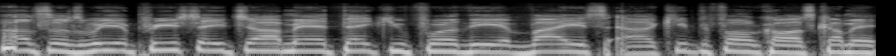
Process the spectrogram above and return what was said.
Hustlers, we appreciate y'all, man. Thank you for the advice. Uh, keep the phone calls coming.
